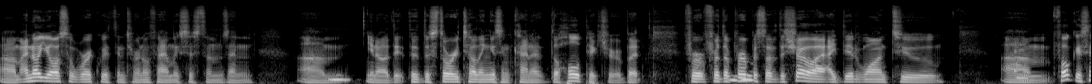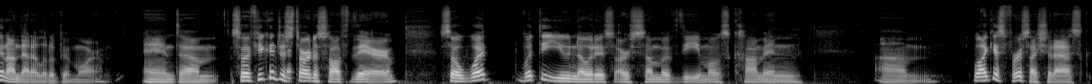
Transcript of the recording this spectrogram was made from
Um, i know you also work with internal family systems and um, mm-hmm. you know the, the, the, storytelling isn't kind of the whole picture but for for the mm-hmm. purpose of the show i, I did want to um, focus in on that a little bit more and um, so if you can just start us off there so what what do you notice are some of the most common um, well i guess first i should ask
